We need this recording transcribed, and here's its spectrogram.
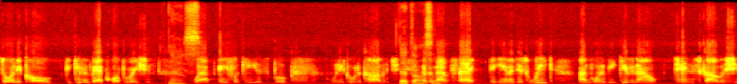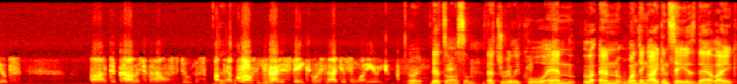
started called the Giving Back Corporation, Nice. where I pay for kids' books when they go to college. That's awesome. As a matter of fact, the end of this week, I'm going to be giving out 10 scholarships uh, to college-bound students uh, That's across the United States. So it's not just in one area. Right. That's awesome. That's really cool. And and one thing I can say is that like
